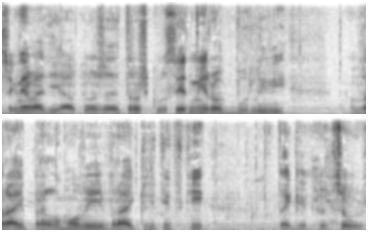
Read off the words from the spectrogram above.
Však nevadí, akože trošku 7 rok burlivý, vraj prelomový, vraj kritický, tak ako čo už.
